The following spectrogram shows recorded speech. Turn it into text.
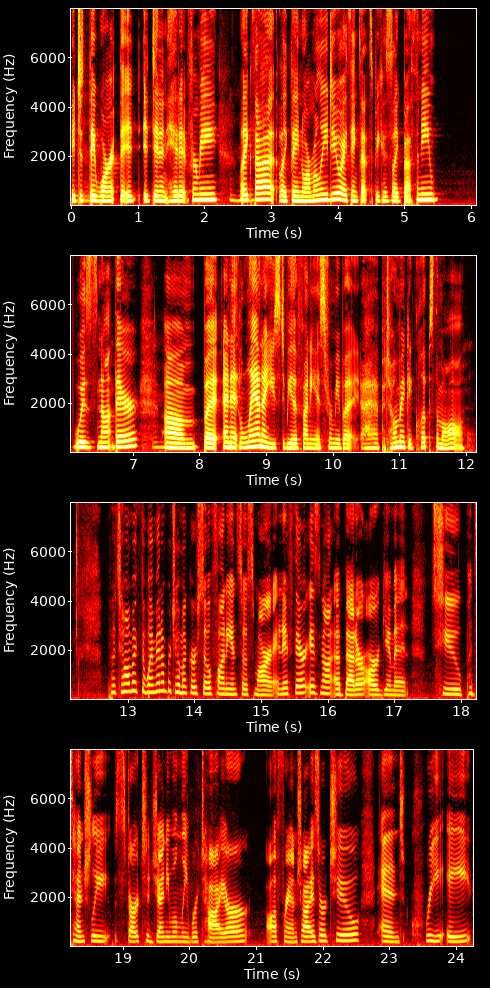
it just they weren't it it didn't hit it for me like that like they normally do. I think that's because like Bethany was not there. Um but and Atlanta used to be the funniest for me, but uh, Potomac eclipsed them all. Potomac, the women of Potomac are so funny and so smart. And if there is not a better argument to potentially start to genuinely retire a franchise or two and create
